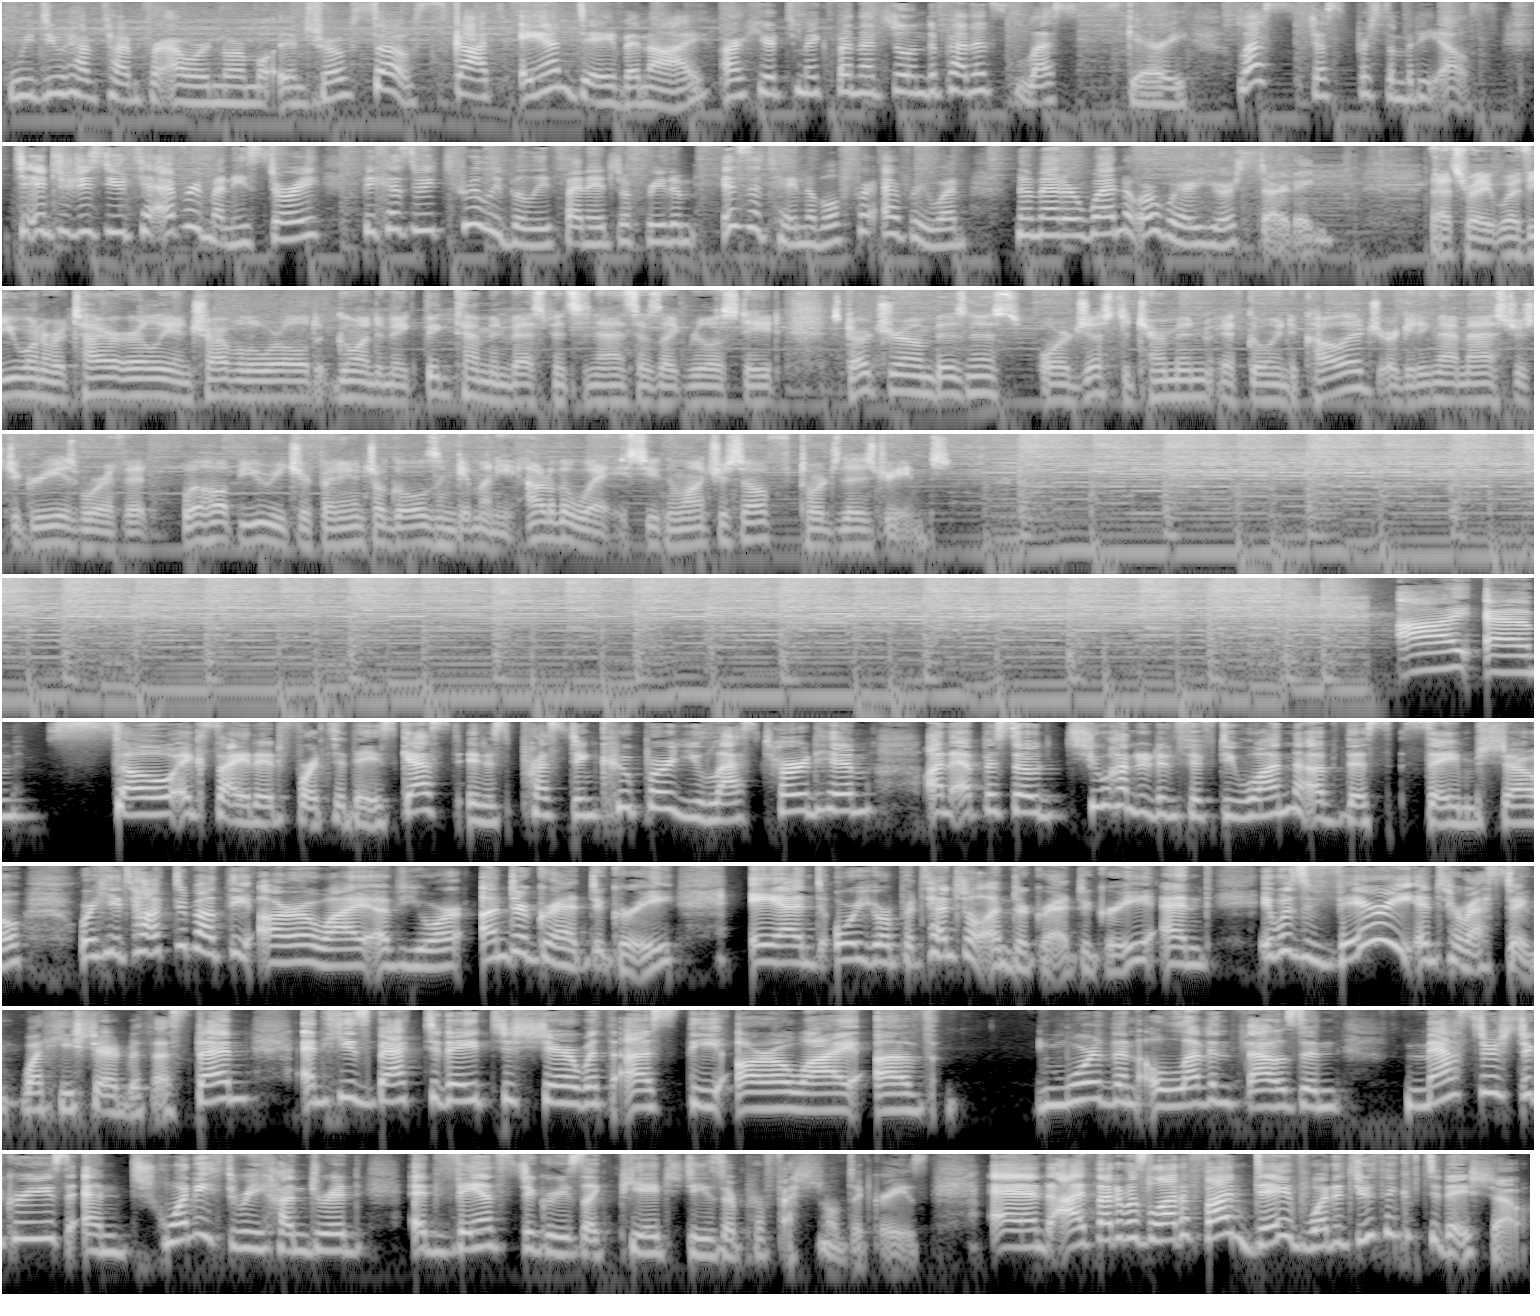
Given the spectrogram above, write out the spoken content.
we do have time for our normal intro. So, Scott and Dave and I are here to make financial independence less scary, less just for somebody else, to introduce you to every money story because we truly believe financial freedom is attainable for everyone, no matter when or where you're starting. That's right. Whether you want to retire early and travel the world, go on to make big time investments in assets like real estate, start your own business, or just determine if going to college or getting that master's degree is worth it, we'll help you reach your financial goals and get money out of the way so you can launch yourself towards those dreams. I am so excited for today's guest. It is Preston Cooper. You last heard him on episode 251 of this same show, where he talked about the ROI of your undergrad degree and or your potential undergrad degree. And it was very interesting what he shared with us then. And he's back today to share with us the ROI of more than 11,000 master's degrees and 2,300 advanced degrees like PhDs or professional degrees. And I thought it was a lot of fun. Dave, what did you think of today's show?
